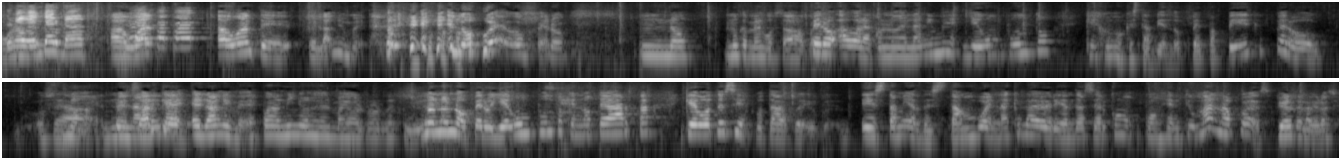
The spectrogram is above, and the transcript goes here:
Bueno, vender, va. Agua- aguante el anime, los juegos, pero no, nunca me han gustado. pues. Pero ahora, con lo del anime, llega un punto que es como que estás viendo Peppa Pig, pero, o sea... no, pensar que el anime es para niños es el mayor error de tu vida. No, no, no, pero llega un punto que no te harta, que vos decís, puta, eh, esta mierda es tan buena que la deberían de hacer con, con gente humana, pues. Pierde la gracia.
